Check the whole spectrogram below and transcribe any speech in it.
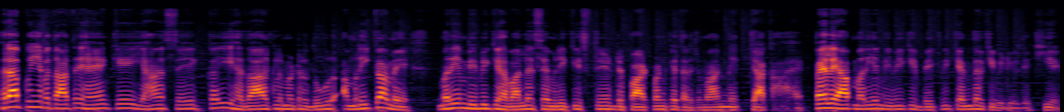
پھر آپ کو یہ بتاتے ہیں کہ یہاں سے کئی ہزار کلومیٹر دور امریکہ میں مریم بی بی کے حوالے سے امریکی اسٹیٹ ڈپارٹمنٹ کے ترجمان نے کیا کہا ہے۔ پہلے آپ مریم بی بی کی بیکری کے اندر کی ویڈیو دیکھیے۔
